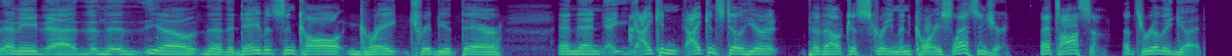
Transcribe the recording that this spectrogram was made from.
I mean, uh, the, the, you know the the Davison call, great tribute there, and then I can I can still hear it. Pavelka screaming Cory Schlesinger. That's awesome. That's really good.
